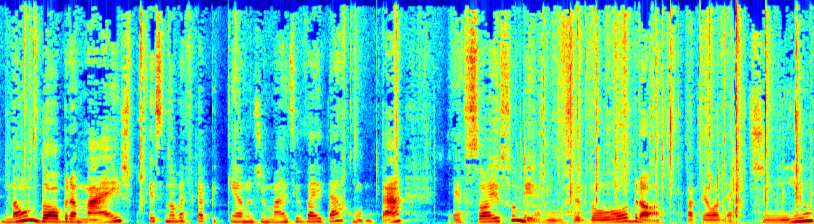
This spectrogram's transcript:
Não dobra mais, porque senão vai ficar pequeno demais e vai dar ruim, tá? É só isso mesmo, você dobra, ó, papel abertinho,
